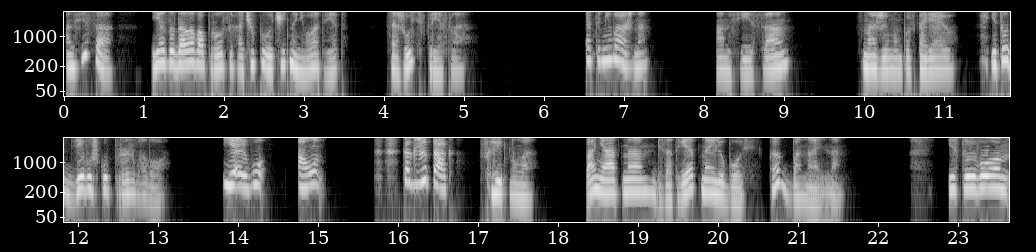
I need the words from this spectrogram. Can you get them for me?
Анфиса, я задала вопрос и хочу получить на него ответ. Сажусь в кресло. Это не важно. Анфиса, с нажимом повторяю. И тут девушку прорвало. Я его, а он... Как же так? всхлипнула. Понятно, безответная любовь. Как банально. Из твоего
